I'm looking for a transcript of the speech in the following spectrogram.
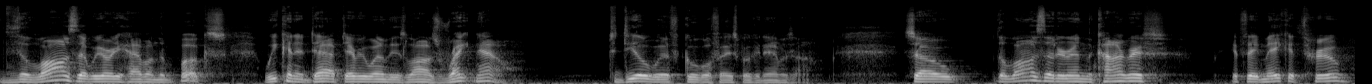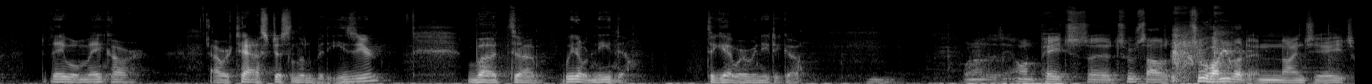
the laws that we already have on the books, we can adapt every one of these laws right now to deal with Google, Facebook, and Amazon. So the laws that are in the Congress, if they make it through, they will make our our task just a little bit easier, but uh, we don't need them to get where we need to go. On page uh, 298,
